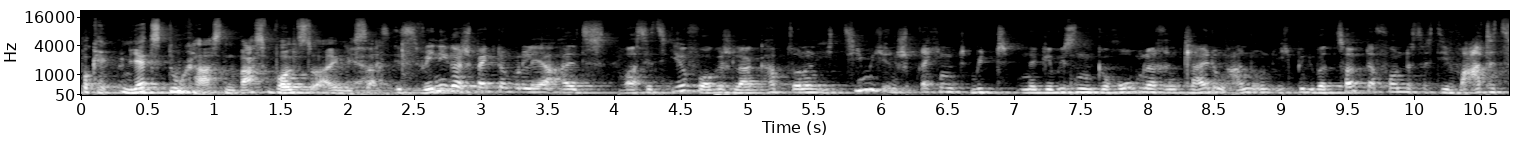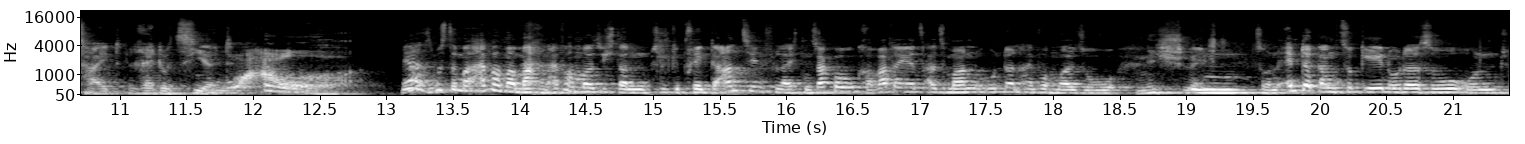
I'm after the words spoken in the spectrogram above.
okay, und jetzt du, Carsten, was wolltest du eigentlich Ja, sagen? es ist weniger spektakulär, als was jetzt ihr vorgeschlagen habt, sondern ich ziehe mich entsprechend mit einer gewissen gehobeneren Kleidung an und ich bin überzeugt davon, dass das die Wartezeit reduziert. Wow. Ja, das müsst ihr mal einfach mal machen. Einfach mal sich dann ein bisschen gepflegter anziehen, vielleicht einen Sakko, Krawatte jetzt als Mann und dann einfach mal so in so einen Entergang zu gehen oder so und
